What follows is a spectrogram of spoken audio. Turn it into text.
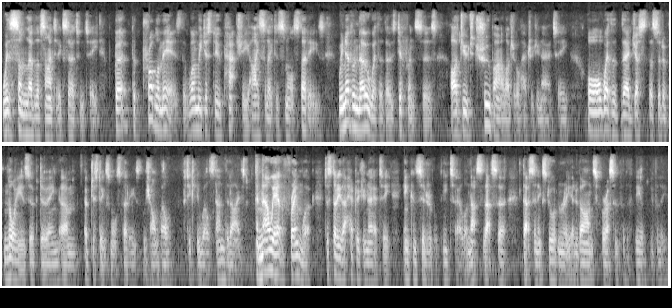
with some level of scientific certainty. But the problem is that when we just do patchy, isolated small studies, we never know whether those differences are due to true biological heterogeneity or whether they're just the sort of noise of doing um, of just doing small studies, which aren't well particularly well standardized. And now we have a framework to study that heterogeneity in considerable detail, and that's that's a that's an extraordinary advance for us and for the field, we believe.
